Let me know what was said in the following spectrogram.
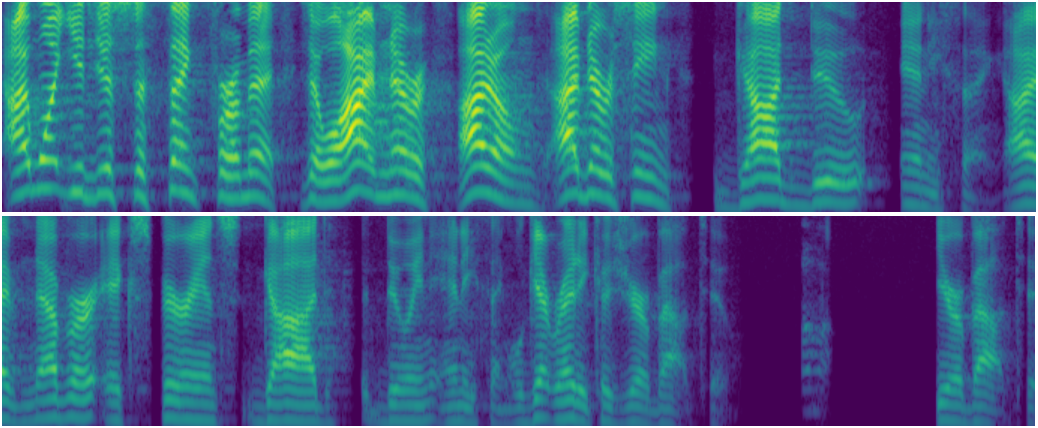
I want you just to think for a minute. You say, well, I've never, I don't, I've never seen God do anything. I've never experienced God doing anything. Well, get ready because you're about to. You're about to.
